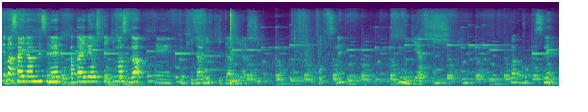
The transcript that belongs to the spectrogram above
でまあ裁断ですね。肩入れをしていきますがえっ、と左左足。こうですね。右足はこうですね。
